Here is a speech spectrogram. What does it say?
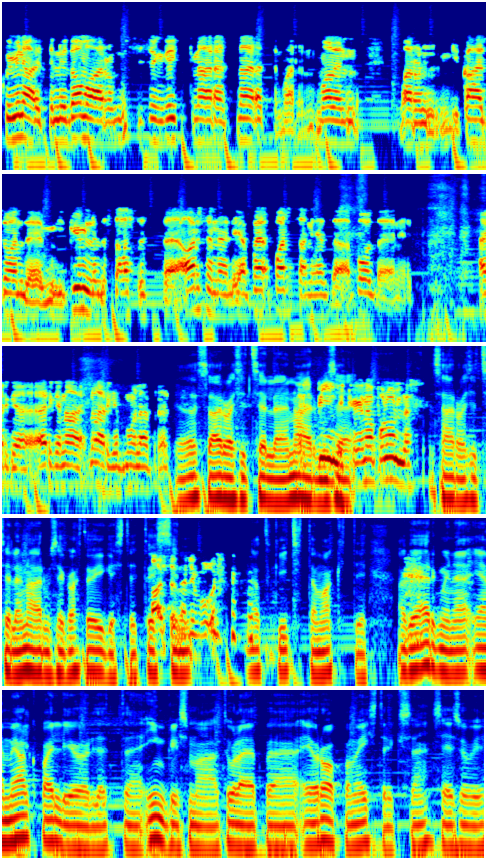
kui mina ütlen nüüd oma arvamust, siis on kõik naerat-, naerata, ma arvan, ma olen, ma arvan, mingi kahe tuhande mingi kümnendast aastast äh, Arsenali ja Partsa nii-öelda pooldaja, nii et ärge, ärge naer, naerge mulle praegu. jah, sa arvasid selle naermise. sa arvasid selle naermise kohta õigesti, et tõstsin natuke itsitama akti. aga järgmine, jääme jalgpalli juurde, et äh, Inglismaa tuleb äh, Euroopa meistriks see suvi.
